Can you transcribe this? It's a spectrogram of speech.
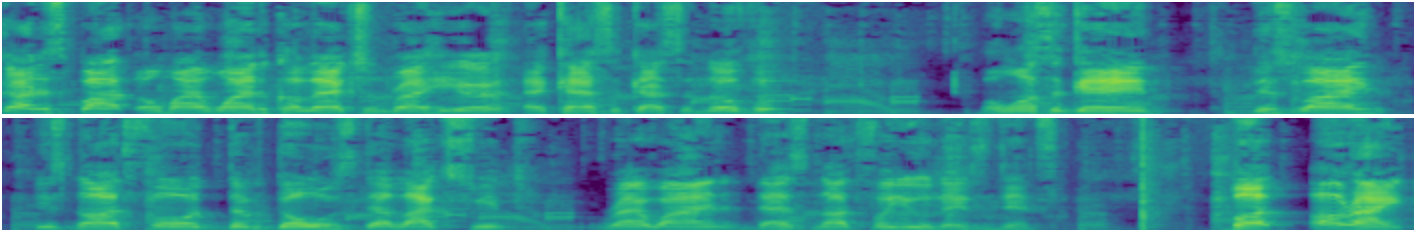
Got a spot on my wine collection right here at Casa Casanova. But once again, this wine is not for the, those that like sweet red wine. That's not for you, ladies and gents. But all right,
